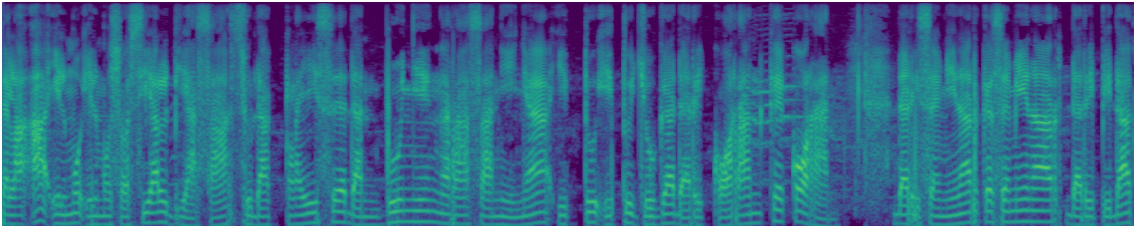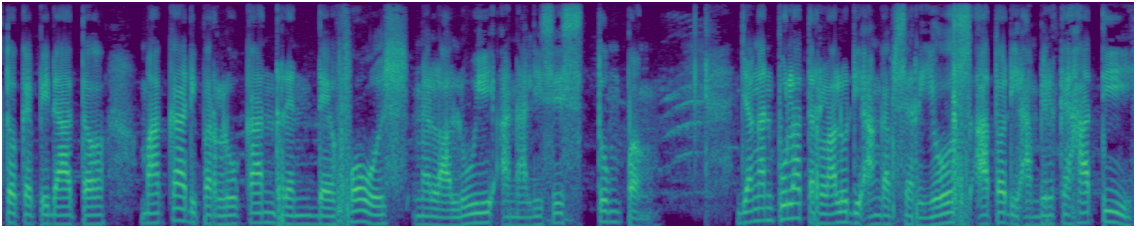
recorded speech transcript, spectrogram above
Telaah ilmu-ilmu sosial biasa sudah klise dan bunyi ngerasaninya itu-itu juga dari koran ke koran. Dari seminar ke seminar, dari pidato ke pidato, maka diperlukan rendezvous melalui analisis tumpeng. Jangan pula terlalu dianggap serius atau diambil ke hati.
